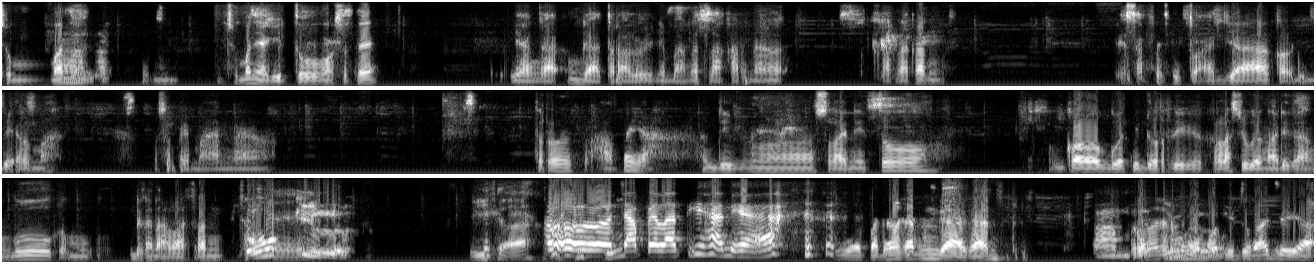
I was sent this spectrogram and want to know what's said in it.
Cuman cuman ya gitu maksudnya ya nggak nggak terlalu ini banget lah karena karena kan ya sampai situ aja kalau di BL mah. Sampai mana. Terus apa ya di eh, selain itu kalau gue tidur di kelas juga nggak diganggu dengan alasan capek. Iya. Oh, capek latihan ya. iya padahal kan enggak kan? Padahal kan juga mau mau tidur aja ya.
